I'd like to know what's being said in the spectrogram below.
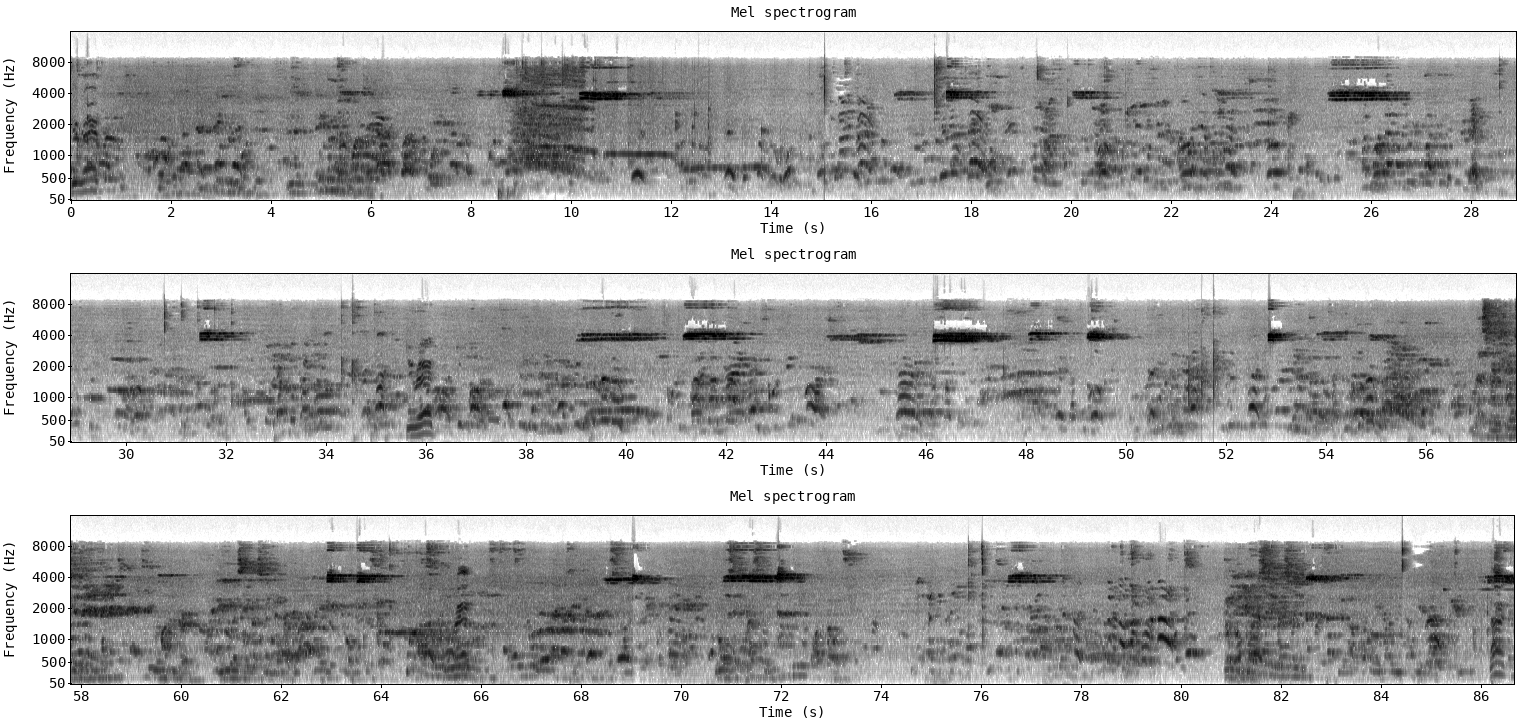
Red. Member not may be annual membership. You also One red. USA Wrestling athlete coach. Go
